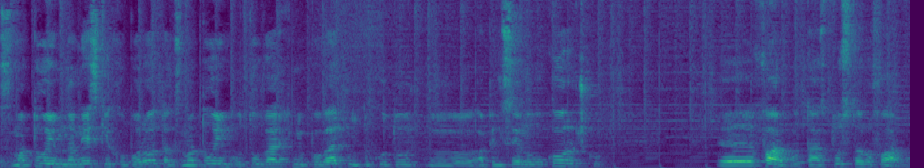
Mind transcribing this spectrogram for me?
зматуємо на низьких оборотах, зматуємо оту верхню поверхню, таку ту е, апельсинову корочку фарбу та ту стару фарбу,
